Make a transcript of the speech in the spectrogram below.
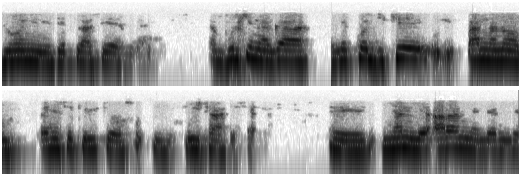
jooni déplacé en. Ɓen burkina gaa lekkol ji keewi ɓannanooma insécurité o fuɗɗi ɓuytaade seɗɗa. E ñannde aranne nden nde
